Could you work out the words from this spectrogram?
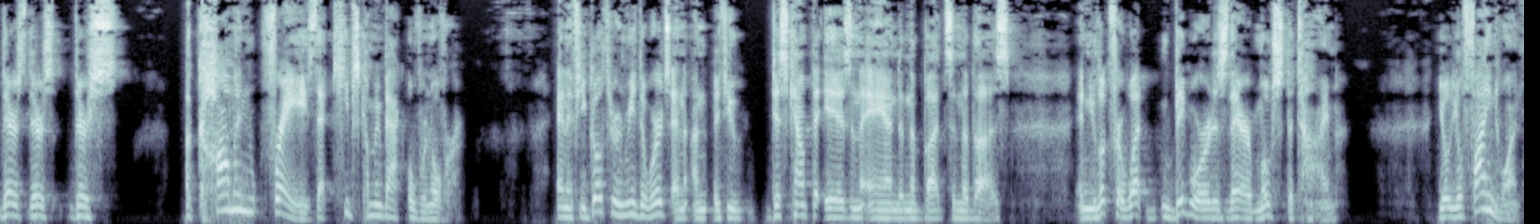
there's, there's, there's a common phrase that keeps coming back over and over. And if you go through and read the words, and if you discount the is and the and and the buts and the thus, and you look for what big word is there most of the time, you'll, you'll find one.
